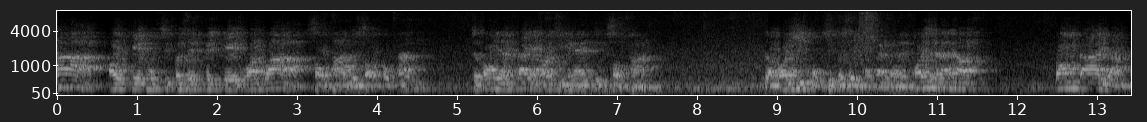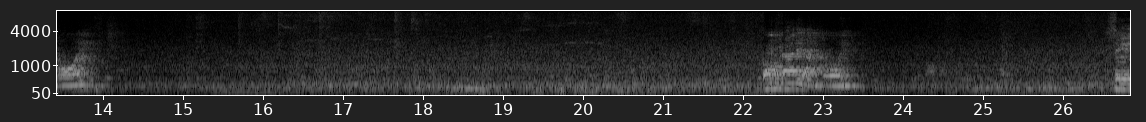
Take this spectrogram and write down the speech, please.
ถ้าเอาเกณฑ์ 60%เป็นเกณฑ์วัดว่าสอบผ่านหรือสอบตกนั้น จะต้องได้อย่างน้อยกี่คะแนนถึงสอบผ่านเราก็คิด 60%ของ800เพราะฉะนั้นนะครับ ต้องได้อย่างน้อยต้องได้อย่างน้อยเศษ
